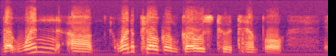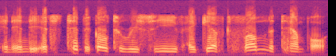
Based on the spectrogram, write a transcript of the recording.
that when uh, when a pilgrim goes to a temple in India, it's typical to receive a gift from the temple,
